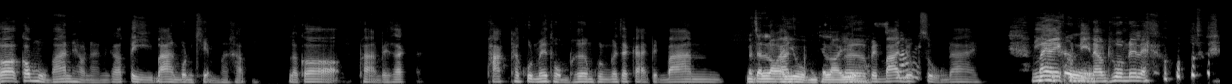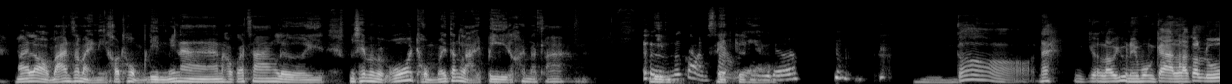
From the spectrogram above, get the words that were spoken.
ก็ก็หมู่บ้านแถวนั้น ก็ตีบ้านบนเข็มอะครับ แล้วก็ผ่านไปสักพักถ้าคุณไม่ถมเพิ่มคุณก็จะกลายเป็นบ้าน มันจะลอยอยู่มันจะลอยอเอยู่อเป็นบ้านยกสูงได้ นี่ไม่ไงคือคุณหนีน้ำท่วมได้แล้ว ไม่หรอกบ้านสมัยนี้เขาถมดินไม่นานเขาก็สร้างเลย ไม่ใช่มาแบบโอ้ยถมไว้ตั้งหลายปีแล้วค่อยมาสร้างเออดินเมื่อก่อนเสร็สาจมแล้ปีวเด้ออืมก็นะเราอยู่ในวงการเราก็รู้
